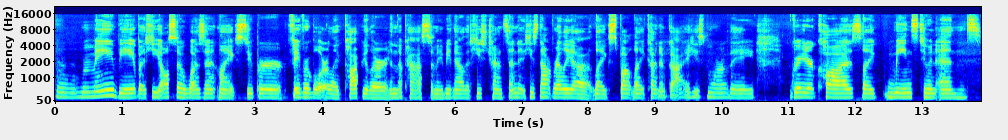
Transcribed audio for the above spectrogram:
maybe, but he also wasn't like super favorable or like popular in the past. So maybe now that he's transcended, he's not really a like spotlight kind of guy. He's more of a greater cause, like means to an ends.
